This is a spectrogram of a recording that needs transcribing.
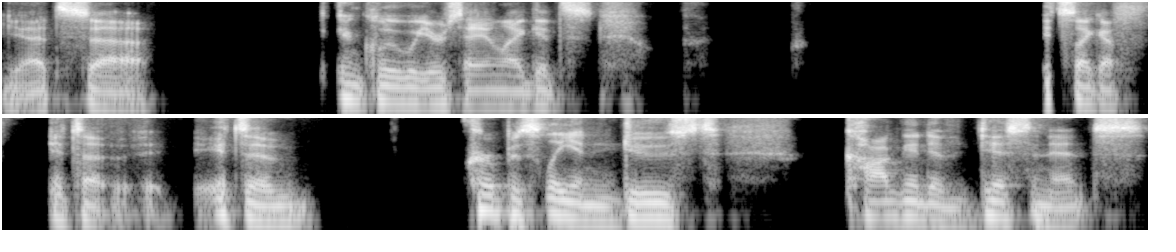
Yeah, it's uh, conclude what you're saying like it's it's like a it's a it's a purposely induced cognitive dissonance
